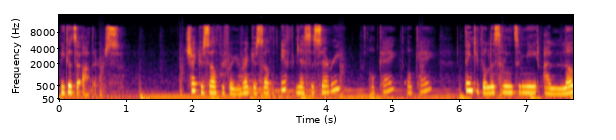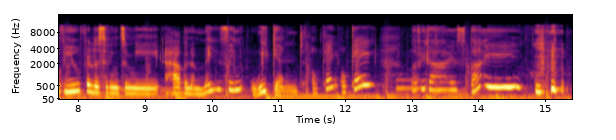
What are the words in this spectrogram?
be good to others. Check yourself before you wreck yourself if necessary. Okay? Okay? Thank you for listening to me. I love you for listening to me. Have an amazing weekend. Okay? Okay? Love you guys. Bye.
